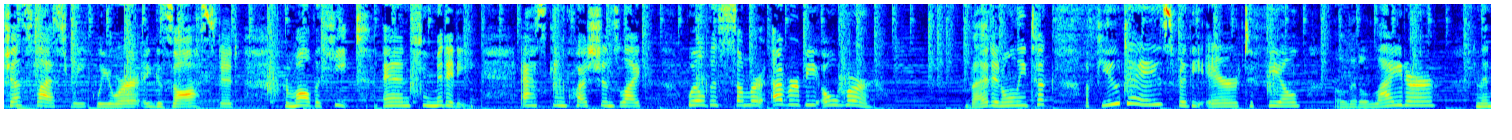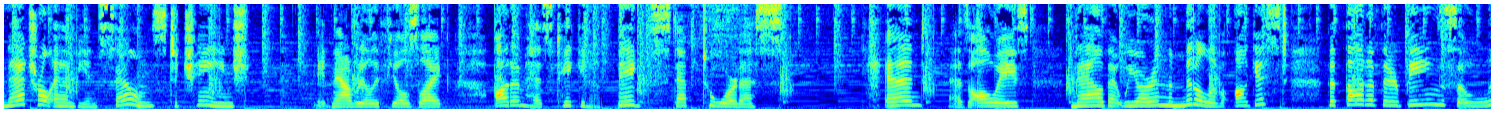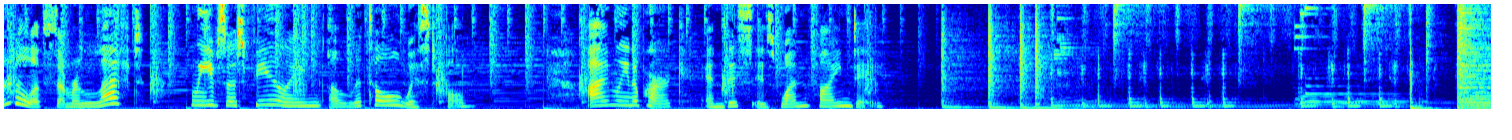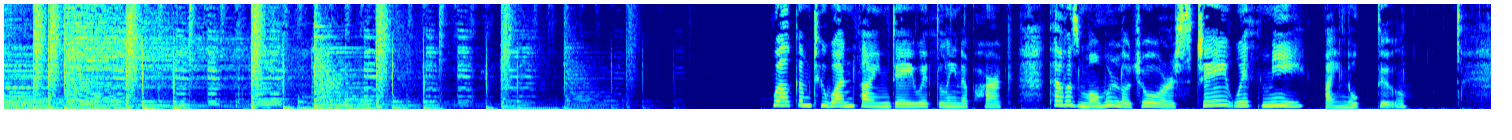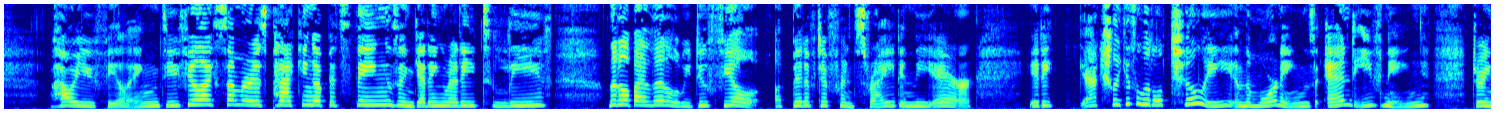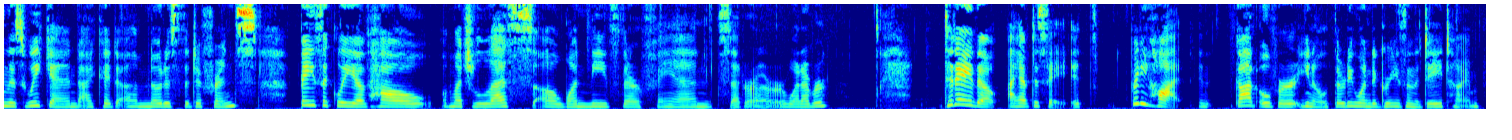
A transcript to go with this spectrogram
Just last week, we were exhausted from all the heat and humidity, asking questions like, Will this summer ever be over? But it only took a few days for the air to feel a little lighter and the natural ambient sounds to change. It now really feels like autumn has taken a big step toward us. And, as always, now that we are in the middle of August, the thought of there being so little of summer left leaves us feeling a little wistful. I'm Lena Park, and this is One Fine Day. Welcome to One Fine Day with Lena Park. That was Momolojo or Stay With Me by Nokdu. How are you feeling? Do you feel like summer is packing up its things and getting ready to leave? Little by little, we do feel a bit of difference, right, in the air. It actually gets a little chilly in the mornings and evening. During this weekend, I could um, notice the difference, basically, of how much less uh, one needs their fan, etc., or whatever. Today, though, I have to say, it's pretty hot. It got over, you know, 31 degrees in the daytime.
